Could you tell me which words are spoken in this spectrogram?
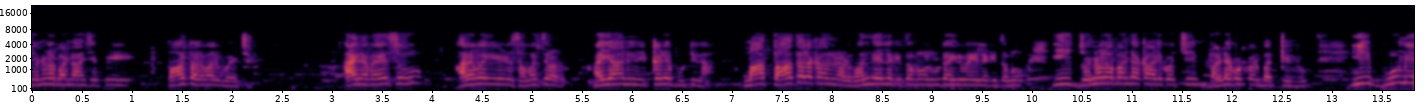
జొన్నల బండ అని చెప్పి పాత అలవాళ్ళకి పోయొచ్చిన. ఆయన వయసు అరవై ఏడు సంవత్సరాలు. అయ్యా నేను ఇక్కడే పుట్టిన. మా తాతల కాలం నాడు వందేళ్ళ క్రితమో నూట ఇరవై ఏళ్ళ క్రితమో ఈ జొన్నల బండ కాడికి వచ్చి బండ కొట్టుకొని బతికిండ్రు. ఈ భూమి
